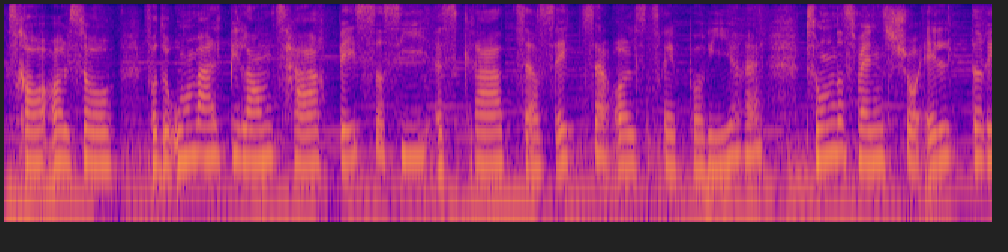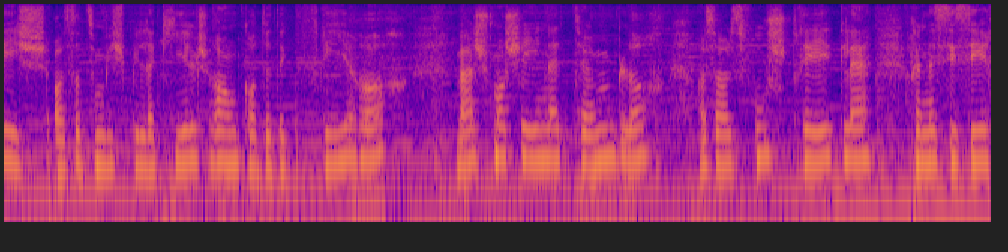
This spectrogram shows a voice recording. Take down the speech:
Es kann also von der Umweltbilanz her besser sein, ein Gerät zu ersetzen als zu reparieren. Besonders wenn es schon älter ist, also zum Beispiel der Kielschrank oder der Gefrierer. Waschmaschine, Tumbler, also als Faustregel können Sie sich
